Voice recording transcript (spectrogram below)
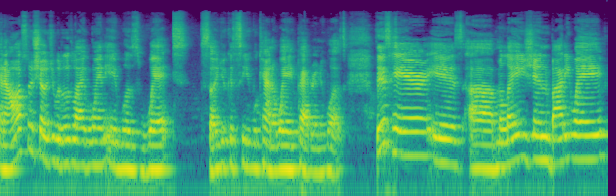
and I also showed you what it looked like when it was wet, so you could see what kind of wave pattern it was. This hair is a Malaysian body wave.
